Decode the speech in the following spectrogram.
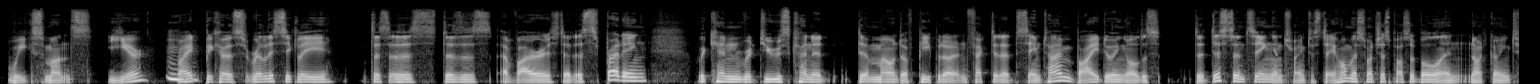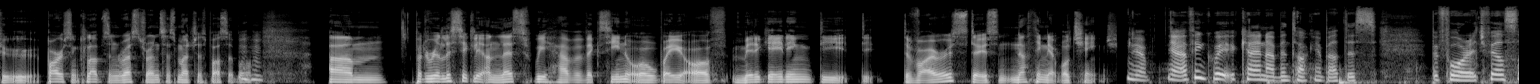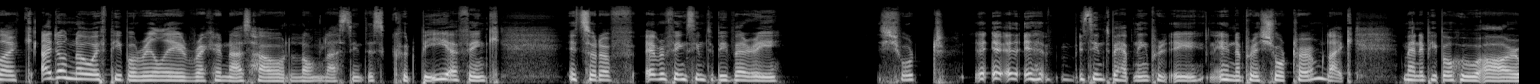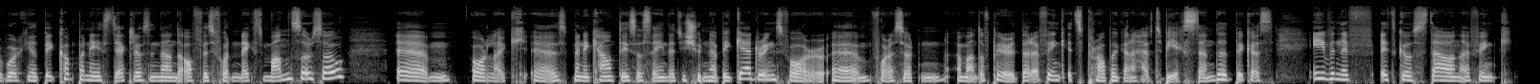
weeks, months, year, right? Because realistically, this is, this is a virus that is spreading. We can reduce kind of the amount of people that are infected at the same time by doing all this, the distancing and trying to stay home as much as possible and not going to bars and clubs and restaurants as much as possible. Um, but realistically, unless we have a vaccine or a way of mitigating the, the, the virus, there's nothing that will change. Yeah, yeah. I think we kind of been talking about this before. It feels like I don't know if people really recognize how long lasting this could be. I think it's sort of everything seemed to be very short. It, it, it seemed to be happening pretty in a pretty short term. Like many people who are working at big companies, they're closing down the office for the next months or so. Um, or like uh, many counties are saying that you shouldn't have big gatherings for um, for a certain amount of period. But I think it's probably going to have to be extended because even if it goes down, I think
